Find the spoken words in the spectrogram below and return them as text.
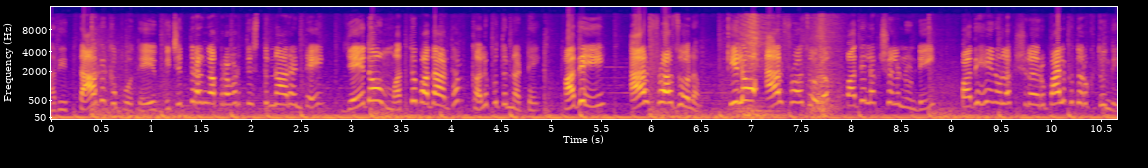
అది తాగకపోతే విచిత్రంగా ప్రవర్తిస్తున్నారంటే ఏదో మత్తు పదార్థం కలుపుతున్నట్టే. అదే ఆల్ఫ్రాజోలం. కిలో ఆల్ఫ్రాజోలం పది లక్షల నుండి పదిహేను లక్షల రూపాయలకు దొరుకుతుంది.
